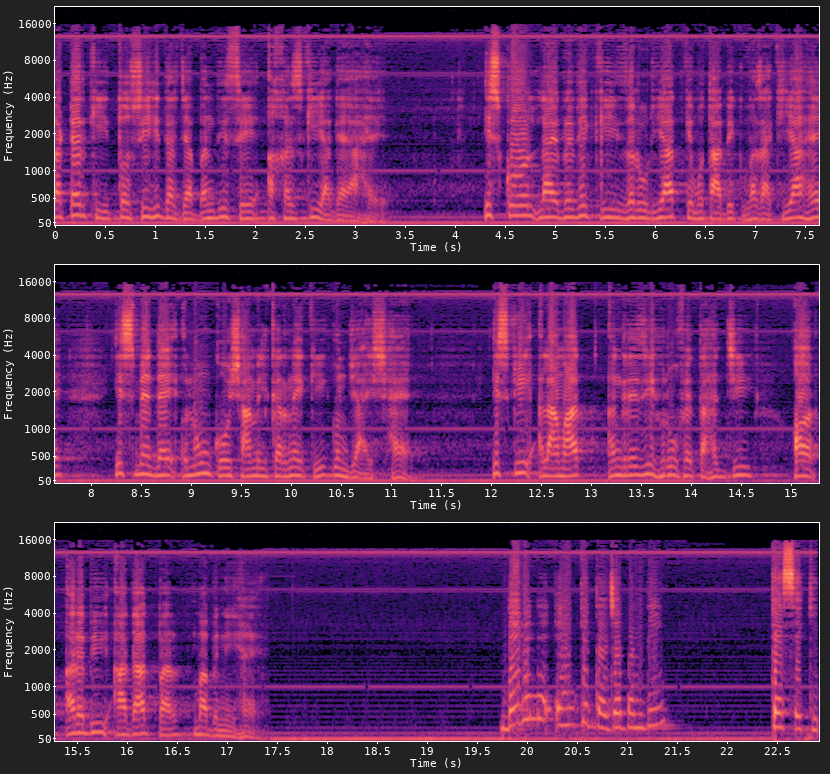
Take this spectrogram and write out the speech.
कटर की तोसीही दर्जाबंदी से अखज किया गया है। इसको लाइब्रेरी की ज़रूरियात के मुताबिक वज़ा किया है। इसमें नए उलूम को शामिल करने की गुंजाइश है। इसकी अलामत अंग्रेज़ी हरूफ तहजी और अरबी आदात पर मबनी है। डेवी ने इनकी दर्जाबंदी कैसे की?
